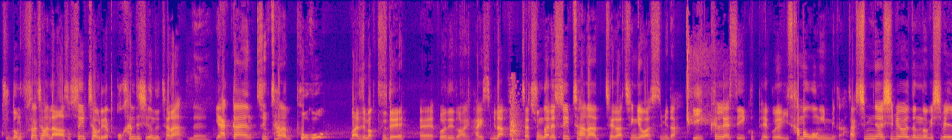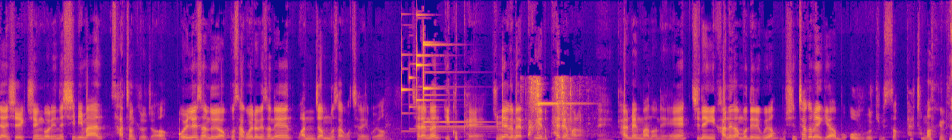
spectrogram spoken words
구- 너무 국산차만 나와서 수입차 우리가 꼭 한 대씩은 넣잖아. 네. 약간 수입차 하나 보고 마지막 두 대 예, 보여드리도록 하- 하겠습니다. 자 중간에 수입차 하나 제가 챙겨왔습니다. E 클래스 E 쿠페고요. 이 350입니다. 자 10년 12월 등록이 11년식 주행거리는 12만 4천 킬로죠. 오일에선 누유 없고 사고 이력에서는 완전 무사고 차량이고요. 차량은 E 쿠페. 준비한 금액 딱 얘도 800만 원. 네, 800만 원에 진행이 가능한 모델이고요. 뭐 신차 금액이야 뭐 어우 왜 이렇게 비싸? 8천만 원인데.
